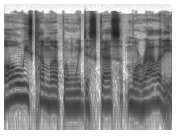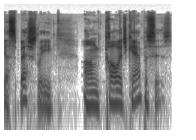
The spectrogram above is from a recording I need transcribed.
always come up when we discuss morality, especially on college campuses.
